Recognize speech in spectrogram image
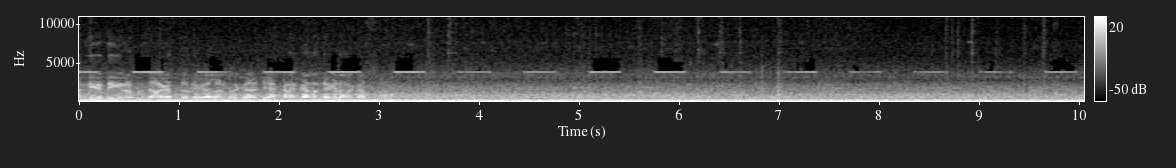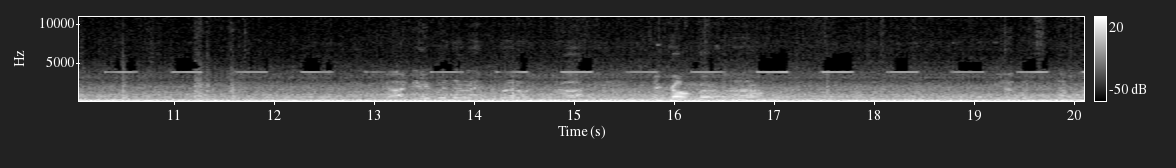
అందుకే దిగినప్పుడు జాగ్రత్త దిగాలంటారు ఘాటి ఎక్కడం కన్నా దిగడమే కష్టం గాడి అయిపోయిందన్న ఎంత దూరం వచ్చిందా? ఇంకా ఉందా ఇంకా ఉందా? ఇలాగ వచ్చిందమ్మా.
